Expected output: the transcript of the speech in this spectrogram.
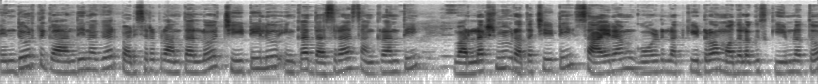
పెందుర్తి గాంధీనగర్ పరిసర ప్రాంతాల్లో చీటీలు ఇంకా దసరా సంక్రాంతి వరలక్ష్మి వ్రత చీటీ సాయిరామ్ గోల్డ్ లక్కీ డ్రా మొదలగు స్కీమ్లతో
